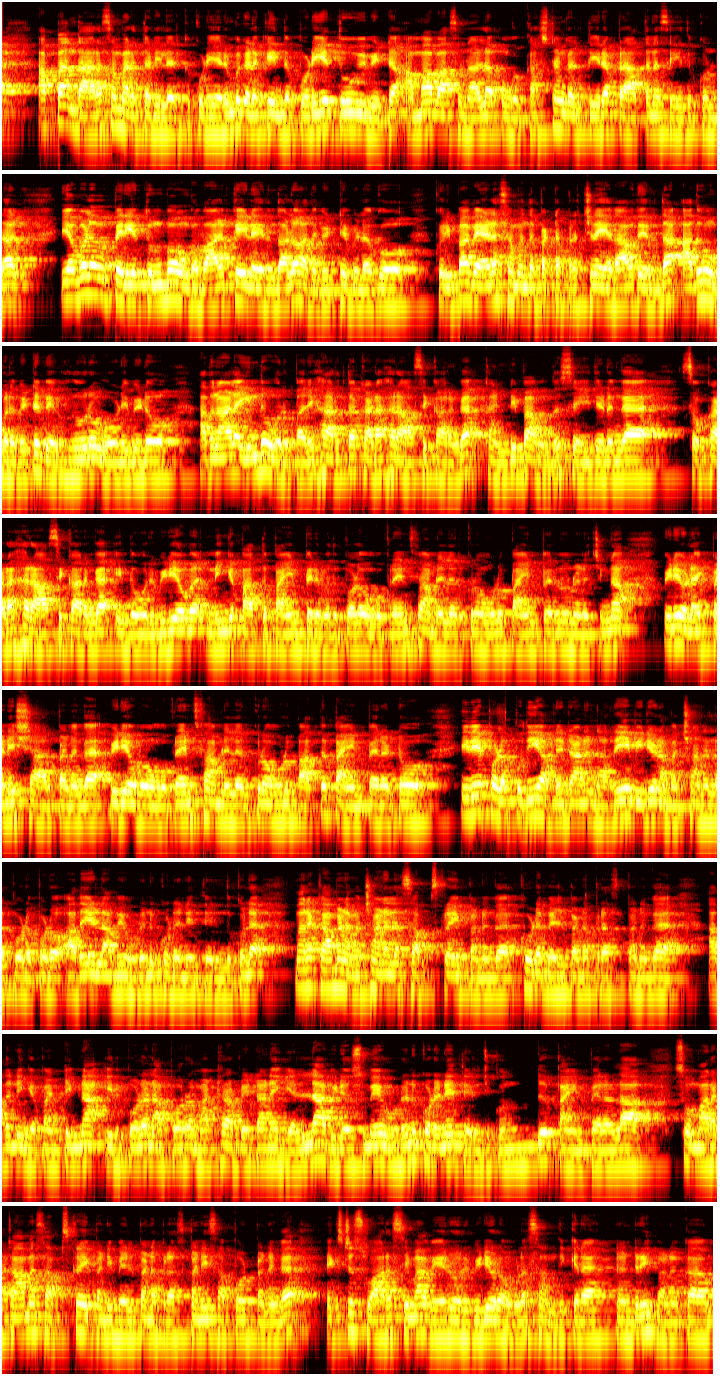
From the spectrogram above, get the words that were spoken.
அப்போ அந்த அரச மரத்தடியில் இருக்கக்கூடிய எறும்புகளுக்கு இந்த பொடியை தூவி விட்டு அமாவாசை நாளில் உங்கள் கஷ்டங்கள் தீர பிரார்த்தனை செய்து கொண்டால் எவ்வளவு பெரிய துன்பம் உங்கள் வாழ்க்கையில் இருந்தாலும் அதை விட்டு விலகும் குறிப்பாக வேலை சம்மந்தப்பட்ட பிரச்சனை ஏதாவது இருந்தால் அதுவும் உங்களை விட்டு வெகு தூரம் ஓடிவிடும் அதனால் இந்த ஒரு பரிகாரத்தை கடக ராசிக்காரங்க கண்டிப்பாக வந்து செய்திடுங்க. ஸோ கடக ராசிக்காரங்க இந்த ஒரு வீடியோவை நீங்கள் பார்த்து பயன்பெறுவது போல் உங்கள் ஃப்ரெண்ட்ஸ் ஃபேமிலியில் இருக்கிறவங்களும் பயன்பெறணும்னு நினச்சிங்கன்னா வீடியோ லைக் பண்ணி ஷேர் பண்ணுங்கள் வீடியோவை உங்கள் ஃப்ரெண்ட்ஸ் ஃபேமிலியில் இருக்கிறவங்களும் பார்த்து பயன்பெறட்டும். இதே போல் புதிய அப்டேட்டான நிறைய வீடியோ நம்ம சேனலில் போடப்படும். அதை எல்லாமே உடனுக்குடனே தெரிந்து கொள்ள மறக்காமல் நம்ம சேனலை சப்ஸ்கிரைப் பண்ணுங்கள் கூட பெல் பண்ண ப்ரெஸ் பண்ணுங்கள் அதை நீங்கள் பண்ணிட்டீங்கன்னா இது போல் நான் போடுற மற்ற அப்டேட்டான எல்லா வீடியோஸுமே உடனுக்குடனே வந்து பயன்பெறலாம் ஸோ மறக்காமல் சப்ஸ்கிரைப் பண்ணி பெல் பண்ண ப்ரெஸ் பண்ணி சப்போர்ட் பண்ணுங்கள் நெக்ஸ்ட்டு சுவாரஸ்யமாக வேறொரு வீடியோவில் உங்களை சந்திக்கிறேன். நன்றி வணக்கம்.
